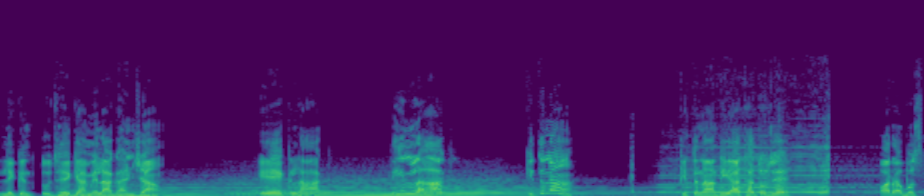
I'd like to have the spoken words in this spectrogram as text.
लेकिन तुझे क्या मिला घनश्याम? एक लाख, तीन लाख? कितना? कितना दिया था तुझे? और अब उस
